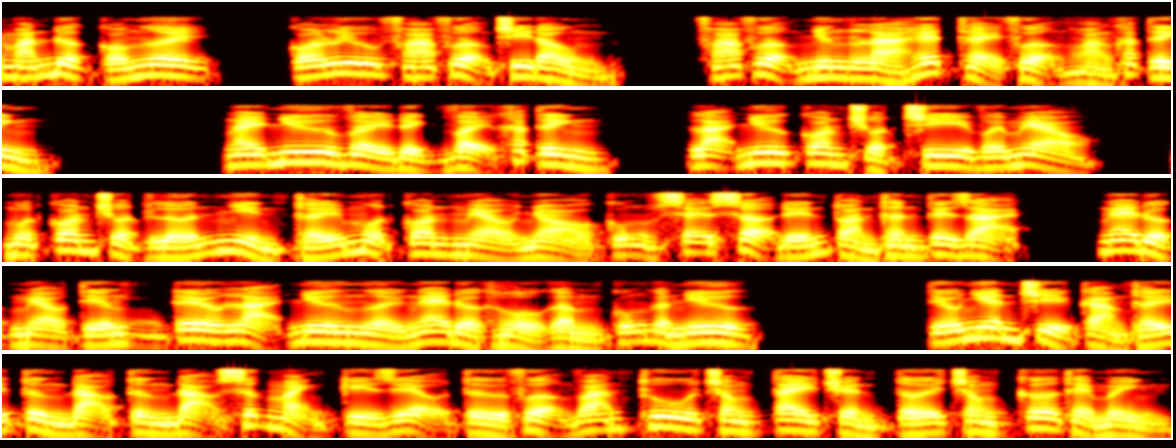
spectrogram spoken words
mắn được có ngươi, có lưu phá phượng chi đồng, phá phượng nhưng là hết thể phượng hoàng khắc tinh. Ngay như vậy địch vậy khắc tinh, lại như con chuột chi với mèo, một con chuột lớn nhìn thấy một con mèo nhỏ cũng sẽ sợ đến toàn thân tê dại, nghe được mèo tiếng kêu lại như người nghe được hổ gầm cũng gần như. Tiếu nhiên chỉ cảm thấy từng đạo từng đạo sức mạnh kỳ diệu từ phượng vãn thu trong tay chuyển tới trong cơ thể mình,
